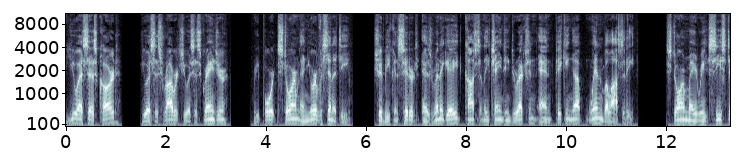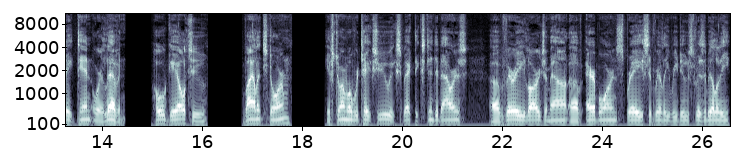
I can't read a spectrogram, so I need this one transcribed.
USS Card, USS Roberts, USS Granger. Report storm in your vicinity. Should be considered as renegade, constantly changing direction and picking up wind velocity. Storm may reach sea state 10 or 11. Whole gale to violent storm. If storm overtakes you, expect extended hours a very large amount of airborne spray, severely reduced visibility,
